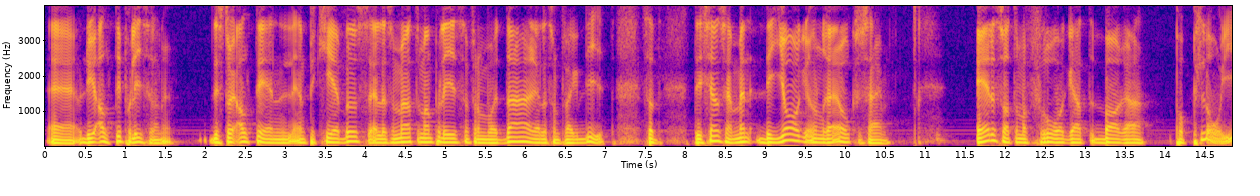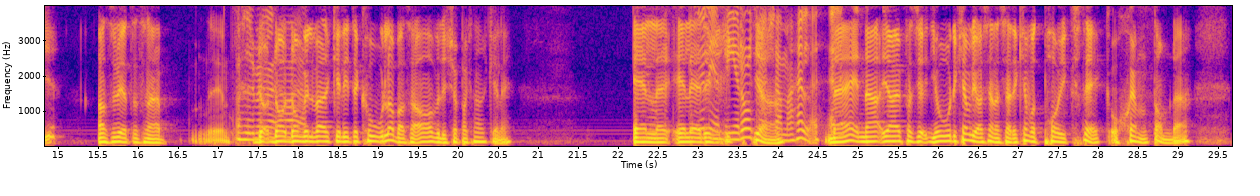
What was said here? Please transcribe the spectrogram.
Eh, det är ju alltid poliser där nu. Det står ju alltid en, en piketbuss eller så möter man polisen för de har varit där eller de på väg dit. Så att det känns så här, men det jag undrar är också så här. Är det så att de har frågat bara på ploj? Alltså du vet en sån här Alltså, du de, menar- de, ja, de ja. vill verka lite coola. Bara så här, ah, vill du köpa knark eller? Eller, Det eller är det ingen roll riktiga? känna heller. Eller? Nej, nej ja, fast, jo det kan väl jag känna. Så här, det kan vara ett pojkstreck och skämta om det.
